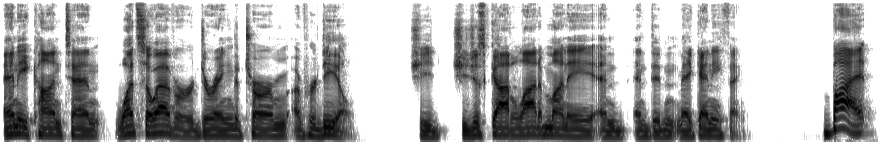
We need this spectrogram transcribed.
any content whatsoever during the term of her deal. She, she just got a lot of money and, and didn't make anything. But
